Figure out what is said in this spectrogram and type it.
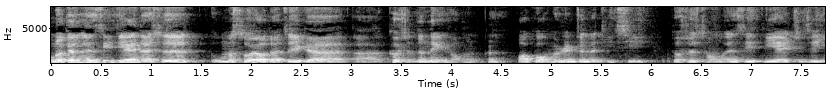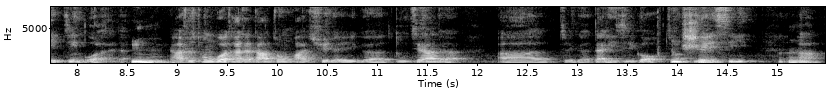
们跟 NCDA 呢，是我们所有的这个呃课程的内容，嗯，包括我们认证的体系，都是从 NCDA 直接引进过来的，嗯，然后是通过它在大中华区的一个独家的啊、这个代理机构叫嗯是。BAC，、啊，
